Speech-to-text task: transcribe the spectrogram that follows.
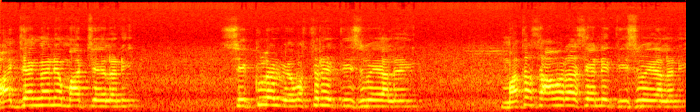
రాజ్యాంగాన్ని మార్చేయాలని సెక్యులర్ వ్యవస్థనే తీసివేయాలని మత సామరస్యాన్ని తీసివేయాలని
